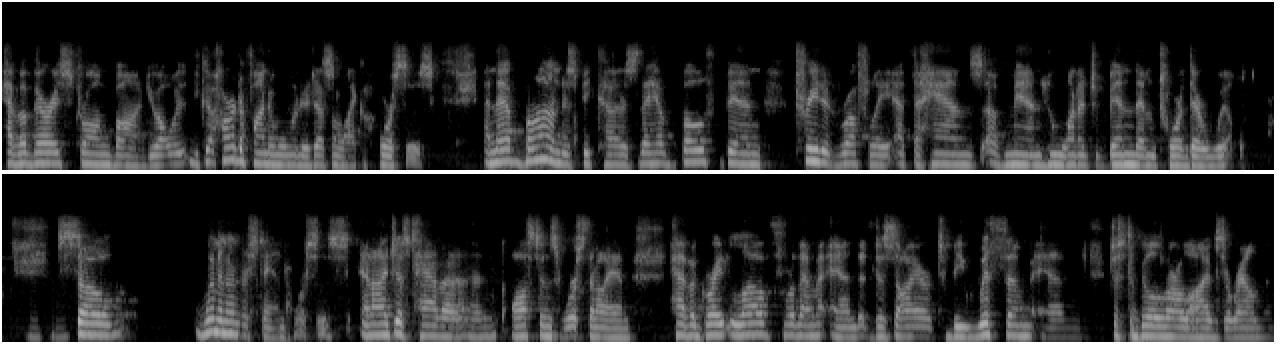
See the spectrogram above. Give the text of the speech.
have a very strong bond. You always you get hard to find a woman who doesn't like horses. And that bond is because they have both been treated roughly at the hands of men who wanted to bend them toward their will. Mhm. So women understand horses. And I just have a, and Austin's worse than I am, have a great love for them and a desire to be with them and just to build our lives around them.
